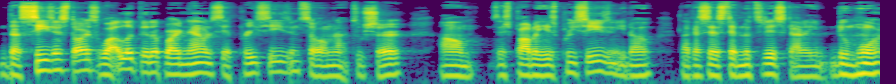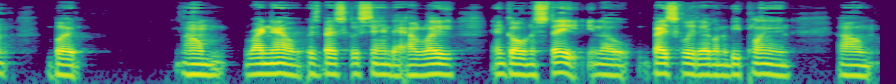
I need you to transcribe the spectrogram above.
the season starts. Well, I looked it up right now and it said preseason, so I'm not too sure. Um, this probably is preseason, you know. Like I said, step new to this, gotta do more. But um, right now it's basically saying that LA and Golden State, you know, basically they're gonna be playing um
